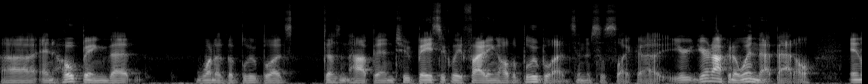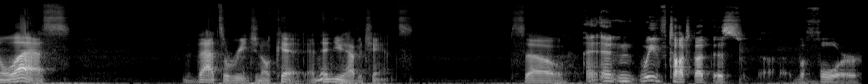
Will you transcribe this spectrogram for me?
uh, and hoping that one of the blue bloods doesn't hop into basically fighting all the blue bloods. And it's just like, uh, you're, you're not going to win that battle unless that's a regional kid. And then you have a chance. So, and, we've talked about this before.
